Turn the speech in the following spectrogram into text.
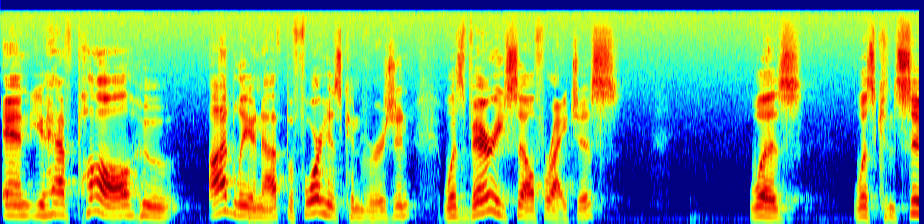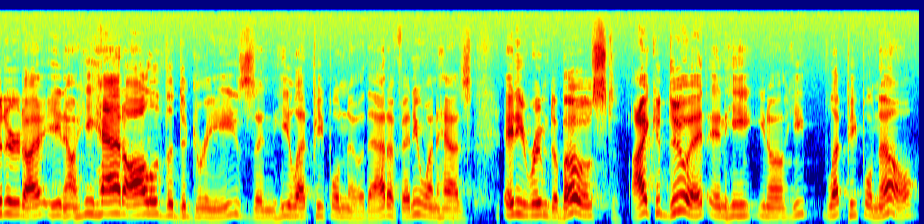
And you have Paul, who oddly enough, before his conversion, was very self righteous, was, was considered, uh, you know, he had all of the degrees, and he let people know that. If anyone has any room to boast, I could do it. And he, you know, he let people know.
